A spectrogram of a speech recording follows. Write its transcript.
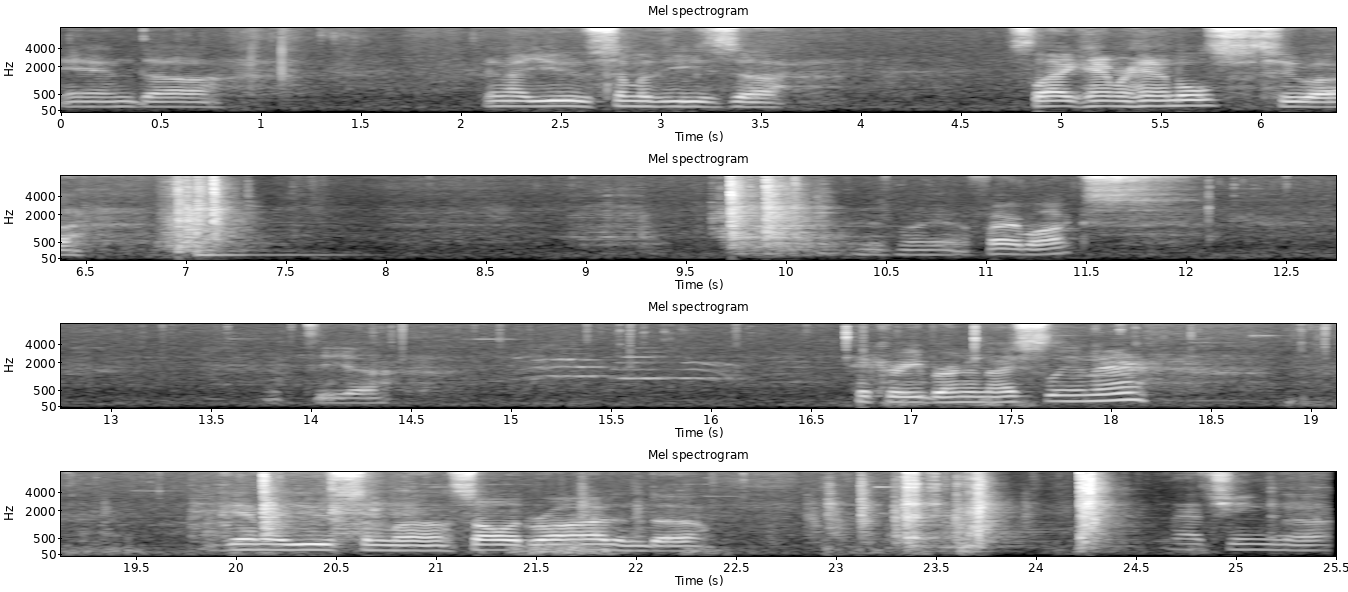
And uh, then I used some of these uh, slag hammer handles to There's my firebox the uh, hickory burning nicely in there. Again, I used some uh, solid rod and uh, matching uh,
